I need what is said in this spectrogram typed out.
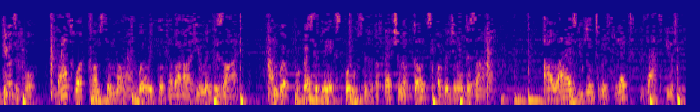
Beautiful. That's what comes to mind when we think about our human design, and we're progressively exposed to the perfection of God's original design. Our lives begin to reflect that beauty.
